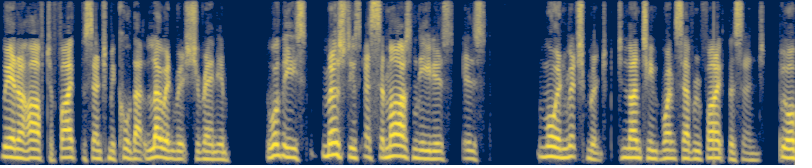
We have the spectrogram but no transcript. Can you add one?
three and a half to five percent, and we call that low enriched uranium. What these most of these SMRs need is is more enrichment to 19.75%. Your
